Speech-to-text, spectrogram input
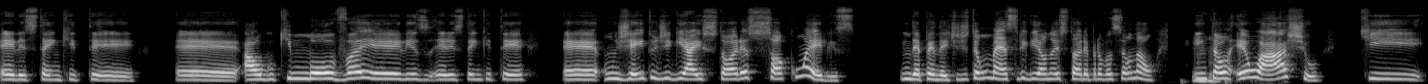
eles têm que ter é, algo que mova eles, eles têm que ter é, um jeito de guiar a história só com eles, independente de ter um mestre guiando a história para você ou não. Uhum. Então eu acho que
